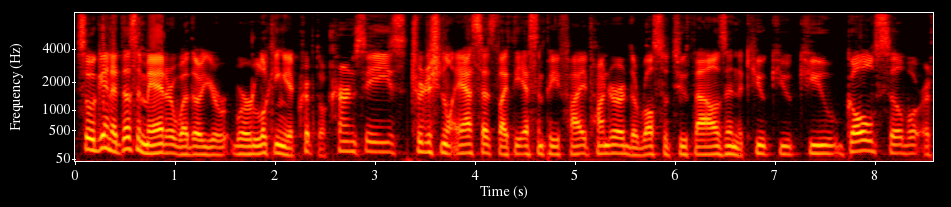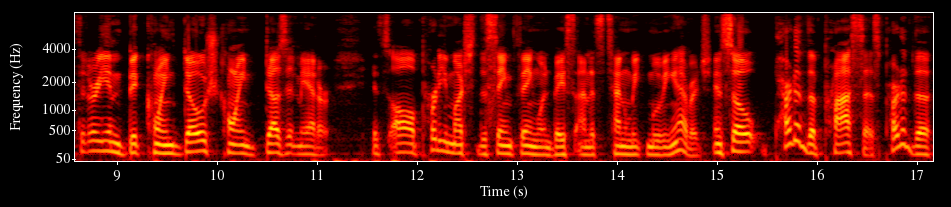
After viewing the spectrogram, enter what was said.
So again, it doesn't matter whether you're we're looking at cryptocurrencies, traditional assets like the S&P 500, the Russell 2000, the QQQ, gold, silver, Ethereum, Bitcoin, Dogecoin, doesn't matter it's all pretty much the same thing when based on its 10 week moving average. And so part of the process, part of the,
